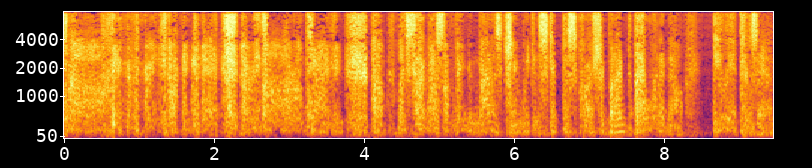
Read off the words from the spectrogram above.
Um, let's talk about something not as cute. We can skip this question, but I'm, I want to know. Elia Kazan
